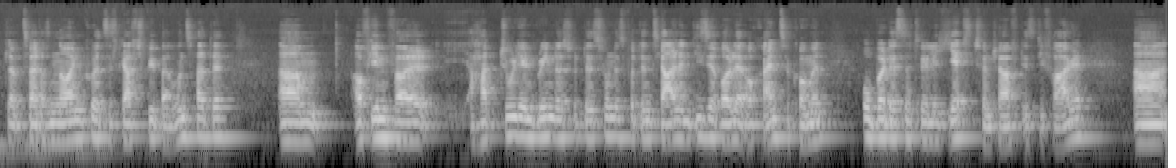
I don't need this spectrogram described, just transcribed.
ich glaube 2009 ein kurzes Gastspiel bei uns hatte. Ähm, auf jeden Fall hat Julian Green das, das schon das Potenzial, in diese Rolle auch reinzukommen. Ob er das natürlich jetzt schon schafft, ist die Frage. Äh,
